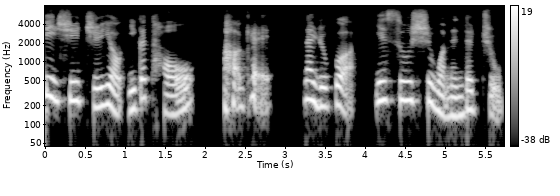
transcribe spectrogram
必须只有一个头，OK，那如果耶稣是我们的主。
